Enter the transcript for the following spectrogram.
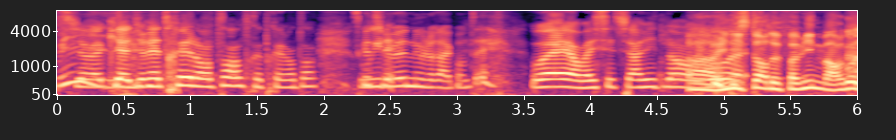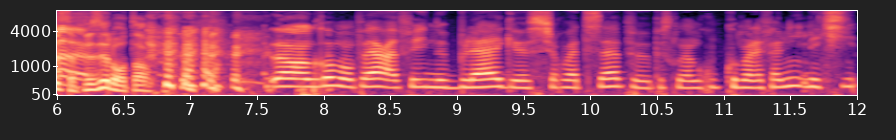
Oui. sur- qui a duré très longtemps, très très longtemps. Est-ce que Oui, tu veux nous le raconter? Ouais, on va essayer de faire vite. Non, Ah, gros, une euh, histoire de famille de Margot, ça faisait longtemps. Non, en gros, mon père a fait une blague sur WhatsApp euh, parce qu'on a un groupe commun à la famille, mais qui,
